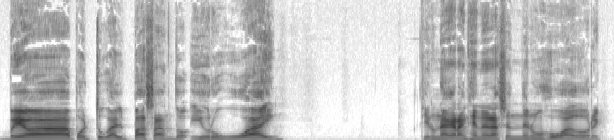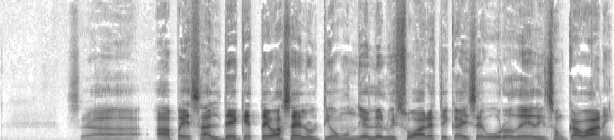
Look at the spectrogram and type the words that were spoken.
veo a Portugal pasando y Uruguay tiene una gran generación de nuevos jugadores. O sea, a pesar de que este va a ser el último mundial de Luis Suárez, estoy casi seguro de Edison Cavani.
